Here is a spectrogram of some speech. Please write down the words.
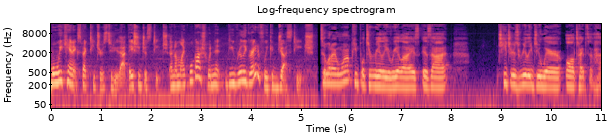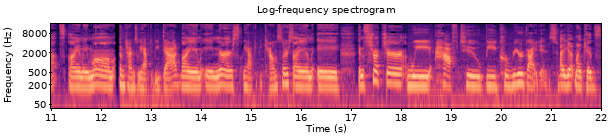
well, we can't expect teachers to do that. They should just teach. And I'm like, well, gosh, wouldn't it be really great if we could just teach? So, what I want people to really realize is that teachers really do wear all types of hats. I am a mom. Sometimes we have to be dad. I am a nurse. We have to be counselors. I am a instructor. We have to be career guidance. I get my kids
